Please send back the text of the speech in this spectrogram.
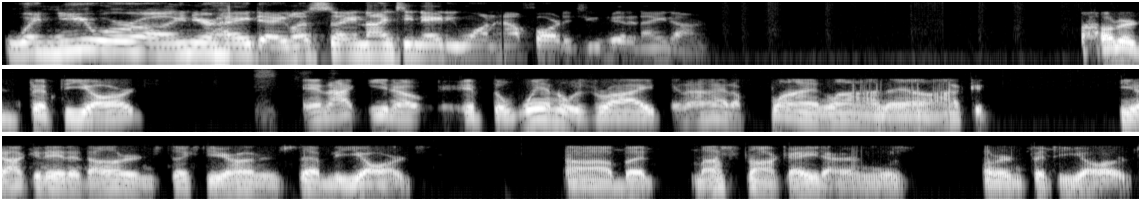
when you were uh, in your heyday, let's say 1981, how far did you hit an eight iron? 150 yards and I, you know, if the wind was right and I had a flying line now, I could, you know, I could hit it 160 or 170 yards. Uh, but my stock eight iron was 150 yards.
